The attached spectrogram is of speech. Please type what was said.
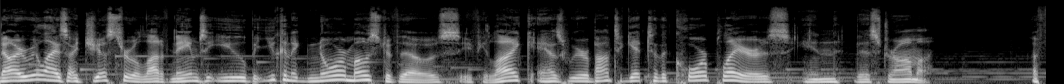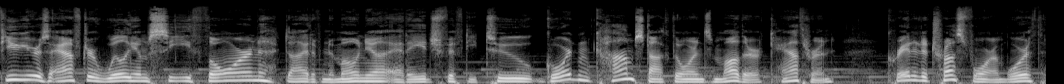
Now, I realize I just threw a lot of names at you, but you can ignore most of those if you like, as we're about to get to the core players in this drama. A few years after William C. Thorne died of pneumonia at age 52, Gordon Comstock Thorne's mother, Catherine, created a trust for him worth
